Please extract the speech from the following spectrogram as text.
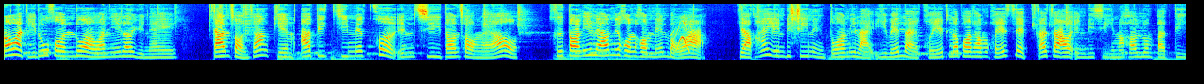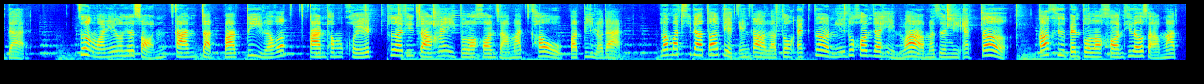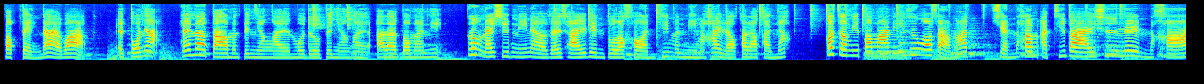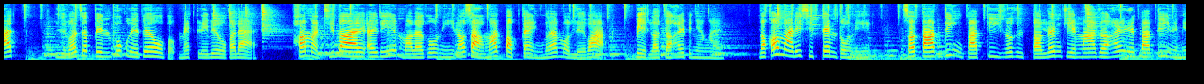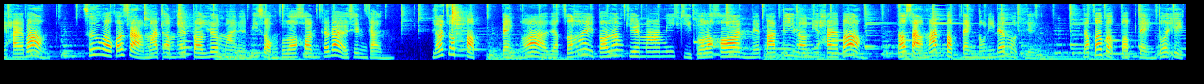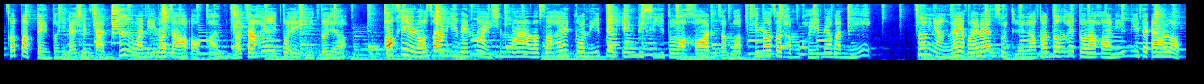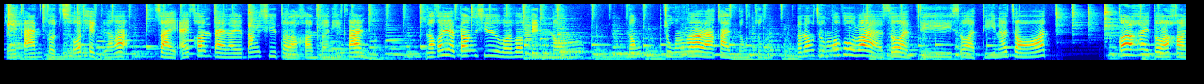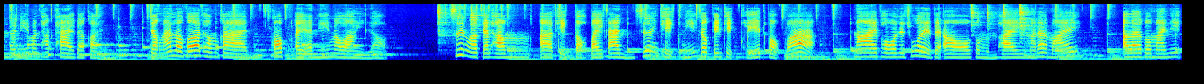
สวัสดีทุกคนด้วยวันนี้เราอยู่ในการสอนสร้างเกม RPG Maker MC ตอน 2 แล้ว คือตอนนี้แล้วมีคนคอมเมนต์บอกว่า อยากให้ NPC หนึ่งตัวมีหลายอีเวนต์หลายเควสแล้วพอทำเควสเสร็จก็จะเอา NPC มาเข้าร่วมปาร์ตี้ได้ ซึ่งวันนี้เราจะสอนการจัดปาร์ตี้แล้วก็การทำเควสเพื่อที่จะให้ตัวละครสามารถเข้าปาร์ตี้เราได้ เรามาที่ Data Base กันก่อนแล้วตรง Actor นี้ทุกคนจะเห็นว่ามันจะมี Actor ก็คือเป็นตัวละครที่เราสามารถปรับแต่งได้ว่าไอตัวเนี้ยให้หน้าตามันเป็นยังไงโมเดลเป็นยังไง อะไรประมาณนี้ซึ่งในคลิปนี้เนี่ยเราจะใช้เป็นตัวละครที่มันมีมาให้แล้วก็แล้วกันนะก็จะมีประมาณนี้ซึ่งเราสามารถเขียนคำอธิบายชื่อเล่นนะคะ หรือว่าจะเป็นพวกเลเวลแบบแม็กเลเวลก็ได้ คำอธิบายไอเทมอะไรพวกนี้เราสามารถปรับแต่งได้หมดเลยว่า เบสเราจะให้เป็นยังไง แล้วก็มาที่ซิสเต็มตรงนี้ starting party ก็คือตอนเริ่มเกมมาจะให้ในปาร์ตี้เนี่ยมีใครบ้าง ซึ่งเราก็สามารถทำให้ตอนเริ่มมาเนี่ยมี 2 ตัวละครก็ได้เช่นกัน แล้วจะปรับแต่งว่าอยากจะให้ตอนเริ่มเกมมามีกี่ตัวละครในปาร์ตี้เรามีใครบ้าง เราสามารถปรับแต่งตรงนี้ได้หมดเลย แล้วก็แบบปรับแต่งตัวเอกก็ปรับแต่งตรงนี้ได้เช่นกัน ซึ่งวันนี้เราจะเอาออกก่อน เราจะให้ตัวเอกมีตัวเดียวโอเค เราสร้างอีเวนต์ใหม่ขึ้นมา เราจะให้ตัวนี้เป็น NPC ตัวละครสำหรับที่เราจะทำเควสในวันนี้ ซึ่งอย่างแรกและแรกสุดเลยเราก็ต้องให้ตัวละครนี้มีแต่แอลล็อกในการกดโชว์เทคแล้วก็ใส่ไอคอนไปเราจะตั้งชื่อตัวละครตัวนี้กัน เราก็จะตั้งชื่อไว้ว่าเป็นน้องน้องจุงก็แล้วกันน้องจุงแล้วน้องจุงก็พูดว่า สวัสดี สวัสดีนะจอร์ด ก็ให้ตัวละครตัวนี้มันทักทายไปก่อน จากนั้นเราก็ทำการก๊อปไออันนี้มาวางอีกรอบ ซึ่งเราจะทำเทคต่อไปกัน ซึ่งเทคนี้จะเป็นเทคเควสบอกว่า นายพอจะช่วยไปเอาสมุนไพรมาได้ไหม อะไรประมาณนี้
